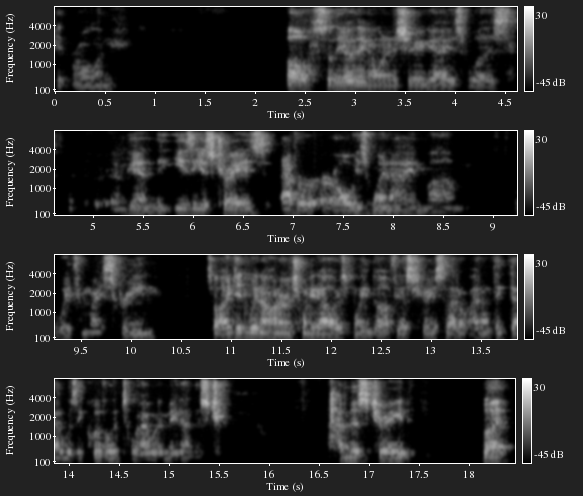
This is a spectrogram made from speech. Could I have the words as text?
get rolling. Oh, so the other thing I wanted to show you guys was, again, the easiest trades ever are always when I'm um, away from my screen. So I did win $120 playing golf yesterday, so I don't, I don't think that was equivalent to what I would have made on this, on this trade. But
